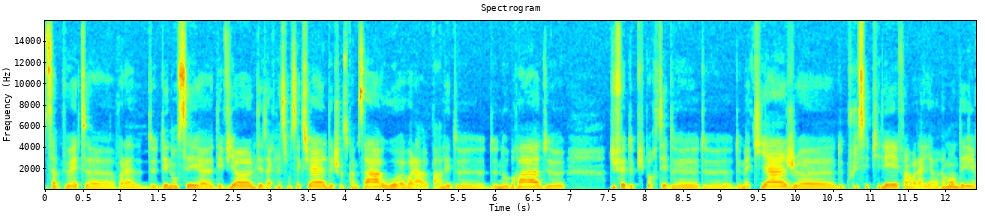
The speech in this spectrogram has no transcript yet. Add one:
Euh, ça peut être euh, voilà, de dénoncer euh, des viols, des agressions sexuelles, des choses comme ça, ou voilà, parler de, nos bras, de, du fait de plus porter de, de, maquillage, de plus s'épiler. Enfin voilà, il y a vraiment des,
